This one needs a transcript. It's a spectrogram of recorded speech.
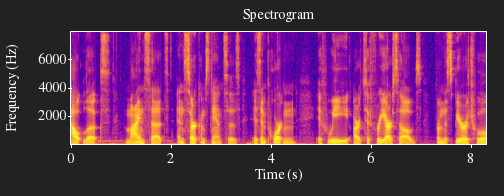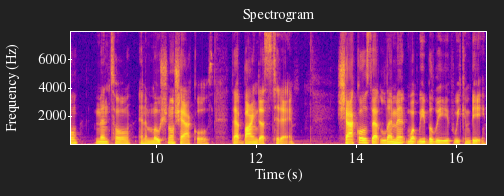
outlooks, mindsets, and circumstances is important if we are to free ourselves from the spiritual, mental, and emotional shackles that bind us today. Shackles that limit what we believe we can be,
